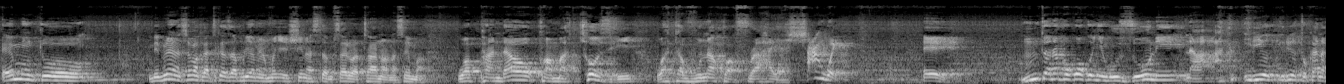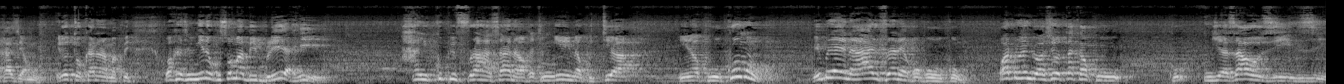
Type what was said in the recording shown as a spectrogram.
Emu tu Biblia inasema katika Zaburi ya 126 mstari wa 5 anasema wapandao kwa machozi watavuna kwa furaha ya shangwe. Eh Mtu anapokuwa kwenye huzuni na iliyotokana kazi ya Mungu, iliyotokana na mapenzi. Wakati mwingine kusoma Biblia hii haikupi furaha sana, wakati mwingine inakutia inakuhukumu. Biblia ina hali fulani ya kukuhukumu. Watu wengi wasiotaka ku, ku njia zao zi, zi,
